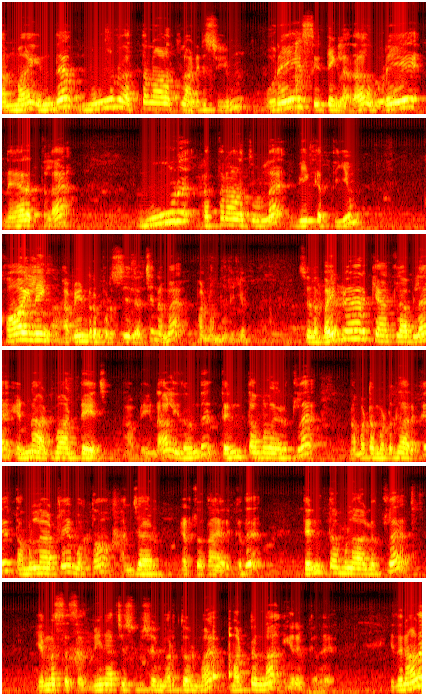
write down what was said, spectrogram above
நம்ம இந்த மூணு ரத்த நாளத்தில் அனிருசையும் ஒரே சிட்டிங்கில் அதாவது ஒரே நேரத்தில் மூணு ரத்த நாளத்தில் உள்ள வீக்கத்தையும் காயிலிங் அப்படின்ற ப்ரொசீஜர் வச்சு நம்ம பண்ண முடியும். ஸோ இந்த பைப்ளைனர் கேத்லாபில் என்ன அட்வான்டேஜ் அப்படின்னா இது வந்து தென் தமிழகத்தில் நம்மகிட்ட மட்டும்தான் இருக்குது தமிழ்நாட்டிலே மொத்தம் அஞ்சாறு இடத்துல தான் இருக்குது. தென் தமிழகத்தில் எம்எஸ்எஸ்எஸ் மீனாட்சி சுப்பிரமணியன் மருத்துவமனை மட்டும்தான் இருக்குது. இதனால்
